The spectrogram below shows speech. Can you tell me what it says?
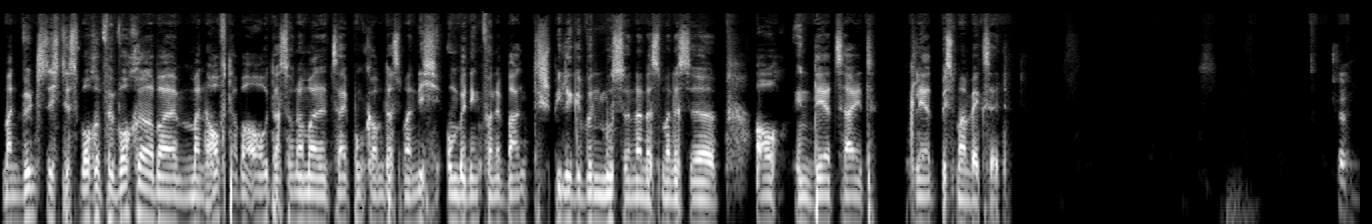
man wünscht sich das Woche für Woche, aber man hofft aber auch, dass so nochmal ein Zeitpunkt kommt, dass man nicht unbedingt von der Bank die Spiele gewinnen muss, sondern dass man das äh, auch in der Zeit klärt, bis man wechselt. Steffen.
